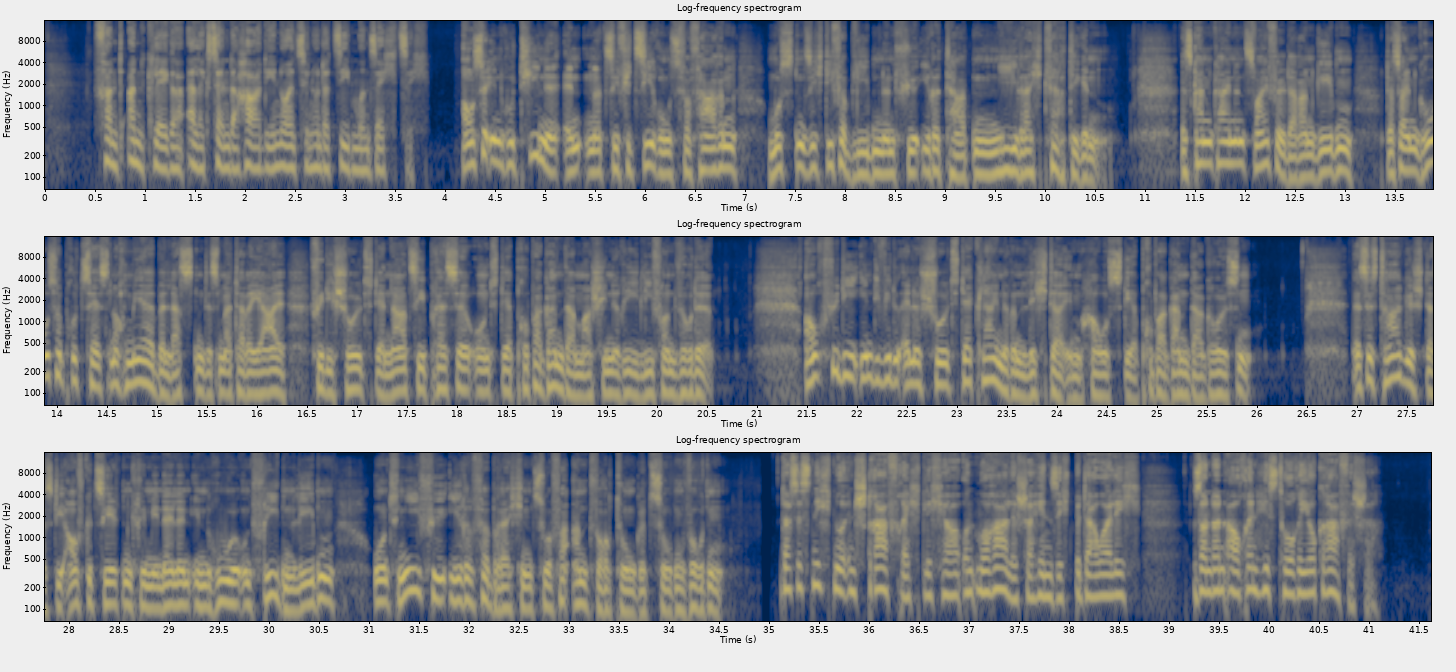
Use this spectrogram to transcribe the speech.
fand Ankläger Alexander Hardy 1967. Außer in Routine-Entnazifizierungsverfahren mussten sich die Verbliebenen für ihre Taten nie rechtfertigen. Es kann keinen Zweifel daran geben, dass ein großer Prozess noch mehr belastendes Material für die Schuld der Nazi-Presse und der Propagandamaschinerie liefern würde. Auch für die individuelle Schuld der kleineren Lichter im Haus der Propagandagrößen. Es ist tragisch, dass die aufgezählten Kriminellen in Ruhe und Frieden leben und nie für ihre Verbrechen zur Verantwortung gezogen wurden. Das ist nicht nur in strafrechtlicher und moralischer Hinsicht bedauerlich, sondern auch in historiografischer.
